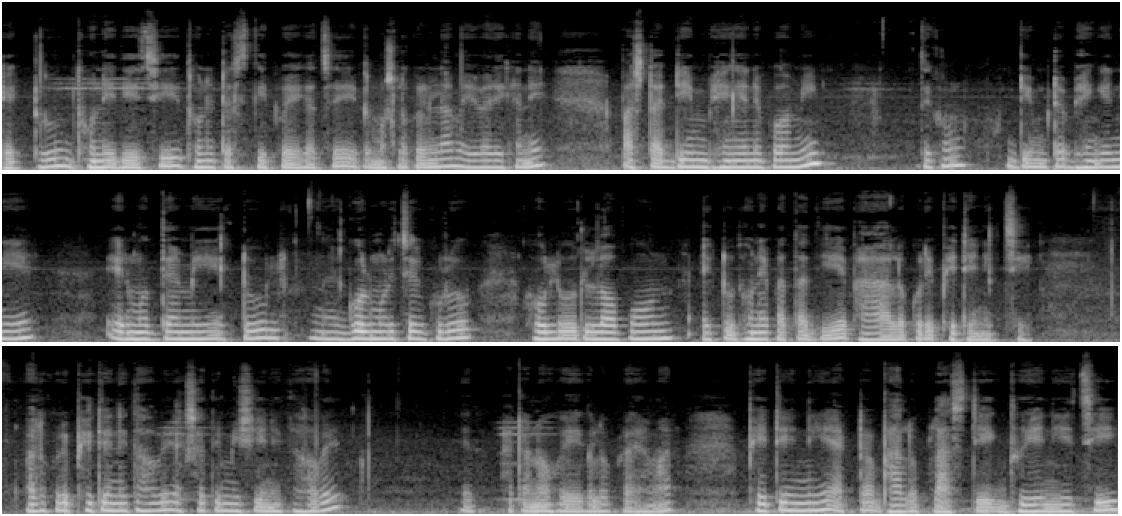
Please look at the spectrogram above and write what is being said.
একটু ধনে দিয়েছি। ধনেটা স্কিপ হয়ে গেছে। এবার মশলা করে নিলাম। এবার এখানে পাঁচটা ডিম ভেঙে নেব আমি। দেখুন, ডিমটা ভেঙে নিয়ে এর মধ্যে আমি একটু গোলমরিচের গুঁড়ো, হলুদ, লবণ, একটু ধনে পাতা দিয়ে ভালো করে ফেটে নিচ্ছি। ভালো করে ফেটে নিতে হবে, একসাথে মিশিয়ে নিতে হবে। ফেটানো হয়ে গেল প্রায় আমার। ফেটে নিয়ে একটা ভালো প্লাস্টিক ধুয়ে নিয়েছি।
